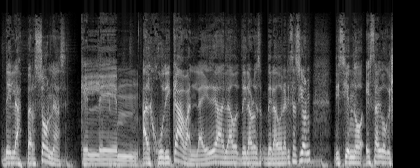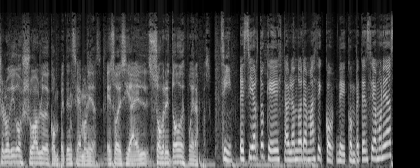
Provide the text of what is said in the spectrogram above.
de las personas que le mm, adjudicaban la idea de la, de, la, de la dolarización diciendo es algo que yo no digo, yo hablo de competencia de monedas. Eso decía él, sobre todo después de las pasos. Sí, es cierto que está hablando ahora más de, de competencia de monedas,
